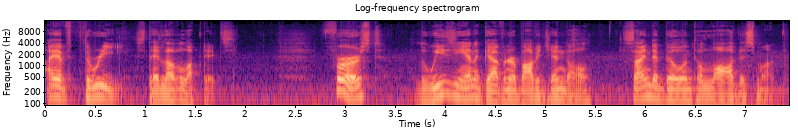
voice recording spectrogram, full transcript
I have three state level updates. First, Louisiana Governor Bobby Jindal signed a bill into law this month,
